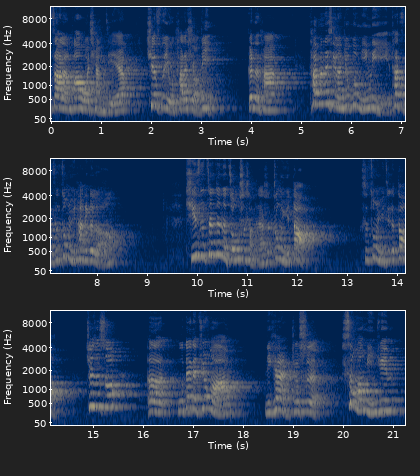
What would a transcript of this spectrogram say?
杀人放火抢劫，确实有他的小弟跟着他，他们那些人就不明理，他只是忠于他那个人。其实真正的忠是什么呢？是忠于道，是忠于这个道。就是说，呃，古代的君王，你看，就是圣王明君，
